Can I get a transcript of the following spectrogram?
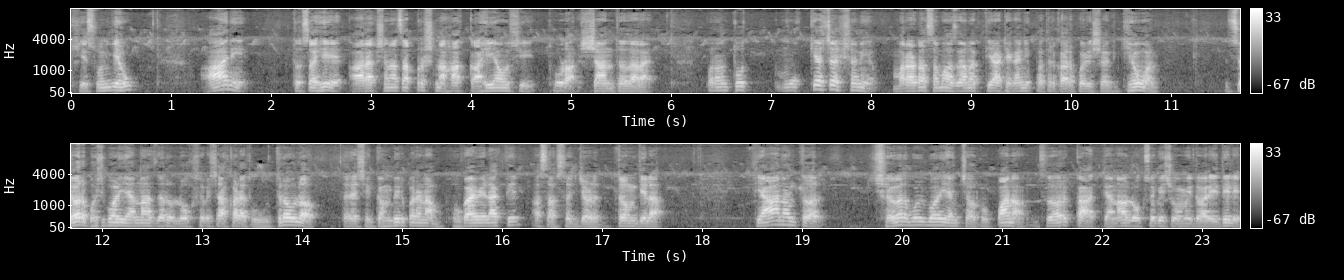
खेचून घेऊ. आणि तसं हे आरक्षणाचा प्रश्न हा काही अंशी थोडा शांत झालाय. परंतु मुख्याच्या क्षणी मराठा समाजानं त्या ठिकाणी पत्रकार परिषद घेऊन जर भुजबळ यांना जर लोकसभेच्या आखाड्यात उतरवलं तर याचे गंभीर परिणाम भोगावे लागतील असा सज्जड दम दिला. त्यानंतर छगन भुजबळ यांच्या रूपानं जर का त्यांना लोकसभेची उमेदवारी दिली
